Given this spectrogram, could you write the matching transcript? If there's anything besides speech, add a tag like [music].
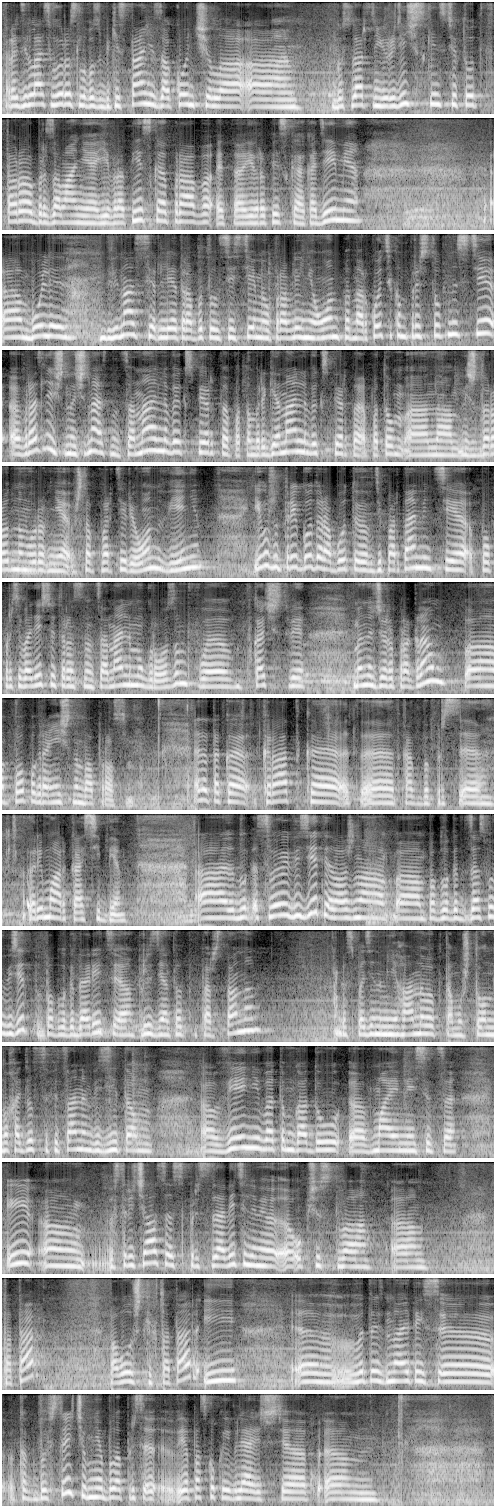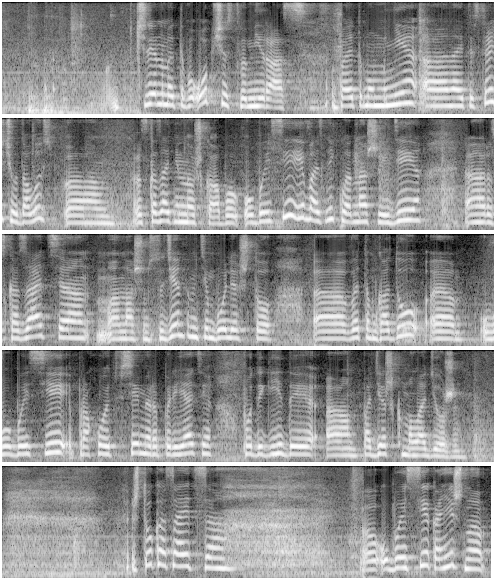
Родилась, выросла в Узбекистане, закончила э, Государственный юридический институт, второе образование европейское право, это Европейская академия. Э, Более 12 лет работала в системе управления ООН по наркотикам преступности, э, в различных, начиная с национального эксперта, потом регионального эксперта, а потом э, на международном уровне в штаб-квартире ООН в Вене. И уже три года работаю в департаменте по противодействию транснациональным угрозам в, в качестве менеджера программ по пограничным вопросам. Это такая краткая э, как бы, э, ремарка о себе. А, Свой визит я должна а, за свой визит поблагодарить а, президента Татарстана господина Миниганова, потому что он находился с официальным визитом э, в Вене в этом году, э, в мае месяце, и э, встречался с представителями э, общества э, татар, поволжских татар, и э, в этой, на этой э, как бы, встрече мне было, присо- я поскольку являюсь э, эм, членом этого общества МИРАС. Поэтому мне э, на этой встрече удалось э, рассказать немножко об ОБСЕ, и возникла наша идея э, рассказать э, нашим студентам, тем более, что э, в этом году э, в ОБСЕ проходят все мероприятия под эгидой э, поддержка молодежи. Касается э, ОБСЕ, конечно,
